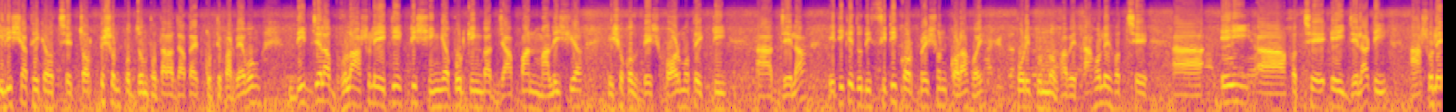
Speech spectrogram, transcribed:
ইলিশা থেকে হচ্ছে চরপেশন পর্যন্ত তারা যাতায়াত করতে পারবে এবং দ্বীপ জেলা ভোলা আসলে এটি একটি সিঙ্গাপুর কিংবা জাপান, মালয়েশিয়া এই সকল দেশ হওয়ার মতো একটি জেলা। এটিকে যদি সিটি কর্পোরেশন করা হয় পরিপূর্ণভাবে, তাহলে হচ্ছে এই হচ্ছে এই জেলাটি আসলে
